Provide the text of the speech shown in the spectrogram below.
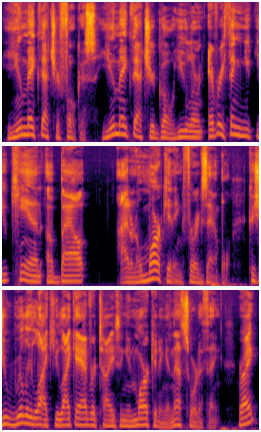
you make that your focus. You make that your goal. You learn everything you, you can about, I don't know, marketing, for example, because you really like, you like advertising and marketing and that sort of thing, right?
